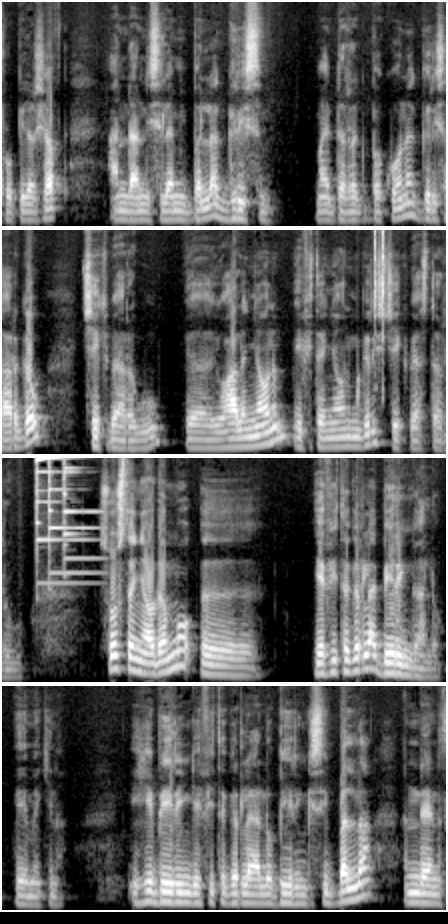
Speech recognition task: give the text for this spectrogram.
propeller shaft አንዳንዴ ስለሚበላ grease ም የማይደረግበት ከሆነ grease አድርገው check ቢያደርጉ የኋለኛውንም የፊተኛውንም grease check ቢያስደርጉ። ሶስተኛው ደግሞ የፊት እግር ላይ bearing አለው ይሄ መኪና። ይሄ bearing የፊት እግር ላይ ያለው bearing ሲበላ እንዲህ አይነት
